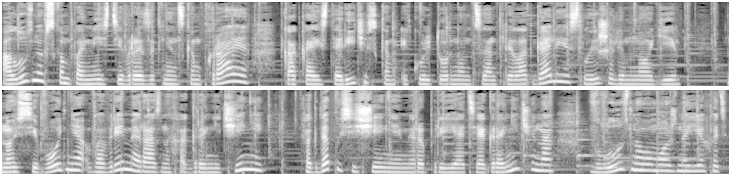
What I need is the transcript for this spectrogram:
О Лузновском поместье в Резакнинском крае, как о историческом и культурном центре Латгалии, слышали многие. Но сегодня, во время разных ограничений, когда посещение мероприятий ограничено, в Лузново можно ехать,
